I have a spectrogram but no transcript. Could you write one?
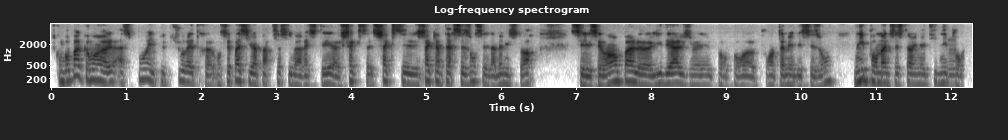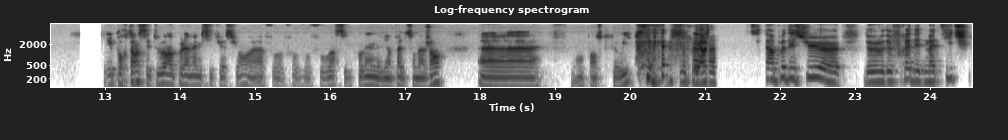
Je comprends pas comment à, ce point il peut toujours être. On ne sait pas s'il va partir, s'il va rester. Chaque, chaque, chaque intersaison, c'est la même histoire. C'est, c'est vraiment pas l'idéal pour, pour, pour entamer des saisons, ni pour Manchester United, ni mm. pour et pourtant, c'est toujours un peu la même situation. Il faut, faut, faut, voir si le problème ne vient pas de son agent. Euh, on pense que oui. J'étais un peu déçu euh, de, de, Fred et de Matic.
